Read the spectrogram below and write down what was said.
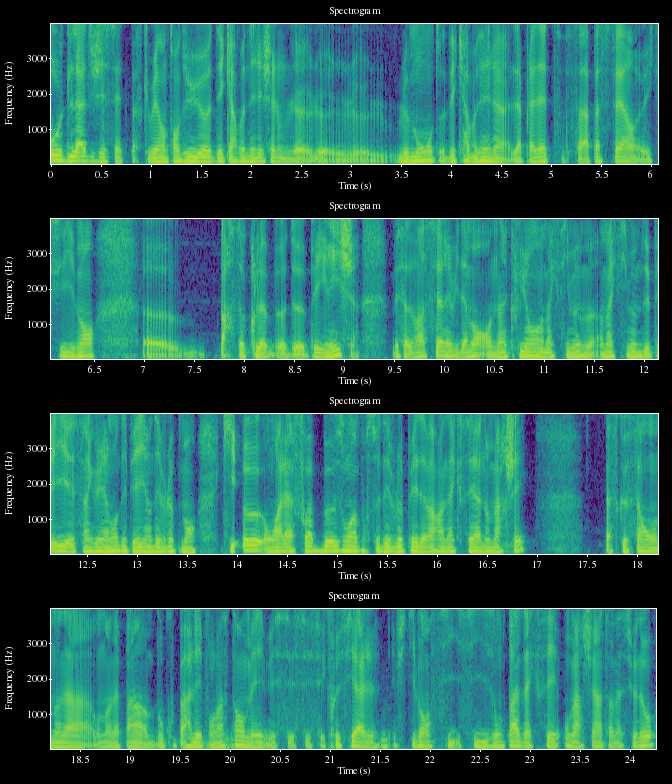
au-delà du G7 parce que bien entendu euh, décarboner le, monde décarboner la, la, planète ça va pas se faire euh, exclusivement euh, par ce club de pays riches mais ça devra se faire évidemment en incluant un maximum de pays et singulièrement des pays en développement qui eux ont à la fois besoin pour se développer d'avoir un accès à nos marchés parce que ça, on en a, pas beaucoup parlé pour l'instant, mais, c'est crucial. Effectivement, s'ils si, n'ont pas d'accès aux marchés internationaux,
